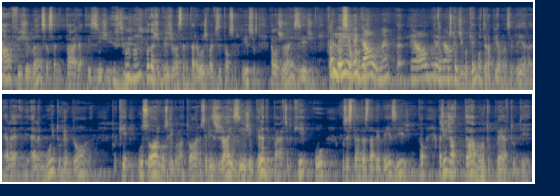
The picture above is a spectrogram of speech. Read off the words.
A vigilância sanitária exige isso. Uhum. Quando a vigilância sanitária hoje vai visitar os serviços, ela já exige É lei, é calibração, legal, né? É algo Então, por legal. isso que eu digo que a hemoterapia brasileira ela é, ela é muito redonda, porque os órgãos regulatórios eles já exigem grande parte do que o, os estándares da ABB exigem. Então, a gente já está muito perto de.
